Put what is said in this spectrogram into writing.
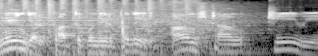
நீங்கள் பார்த்து கொண்டிருப்பது ஆம்ஸ்டாங் டிவி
